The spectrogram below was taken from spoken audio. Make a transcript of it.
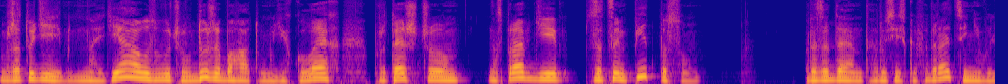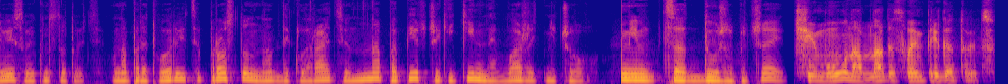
вже тоді навіть я озвучив дуже багато моїх колег про те, що насправді за цим підписом президент Російської Федерації нівелює свою конституцію. Вона перетворюється просто на декларацію, на папірчик, який не важить нічого. Їм це дуже пече. чему нам надо с вами приготовиться.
